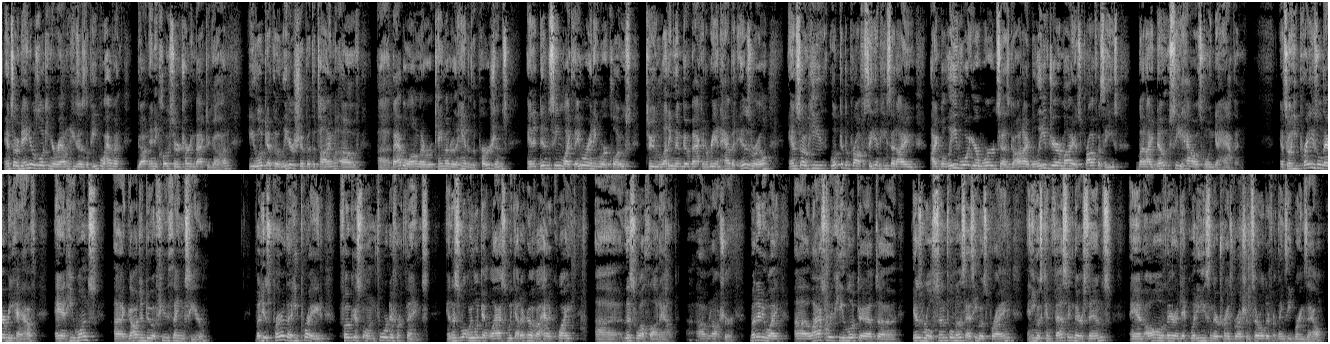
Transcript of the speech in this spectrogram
And so Daniel's looking around and he says the people haven't gotten any closer to turning back to God. He looked at the leadership at the time of uh, Babylon, whenever it came under the hand of the Persians, and it didn't seem like they were anywhere close to letting them go back and re inhabit Israel. And so he looked at the prophecy and he said, I, I believe what your word says, God. I believe Jeremiah's prophecies, but I don't see how it's going to happen. And so he prays on their behalf and he wants uh, God to do a few things here. But his prayer that he prayed focused on four different things. And this is what we looked at last week. I don't know if I had it quite uh, this well thought out. I'm not sure. But anyway, uh, last week he looked at uh, Israel's sinfulness as he was praying, and he was confessing their sins and all of their iniquities and their transgressions, several different things he brings out.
